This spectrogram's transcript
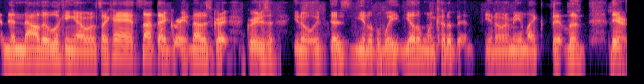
and then now they're looking at it, it's like, "Hey, it's not that great, not as great great as you know it does, you know, the way the other one could have been." You know what I mean? Like the, they're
